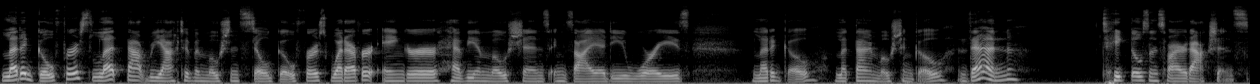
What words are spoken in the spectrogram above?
let it go first. Let that reactive emotion still go first. Whatever anger, heavy emotions, anxiety, worries, let it go. Let that emotion go. Then take those inspired actions,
